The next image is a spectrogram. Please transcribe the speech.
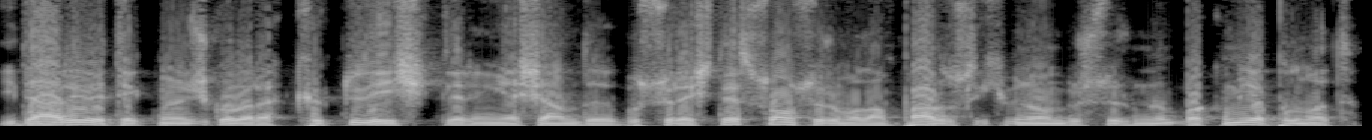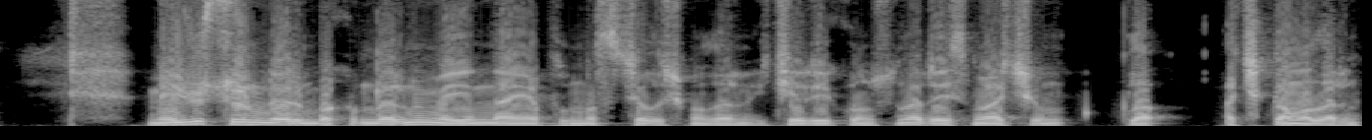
İdari ve teknolojik olarak köklü değişikliklerin yaşandığı bu süreçte son sürüm olan Pardus 2011 sürümünün bakımı yapılmadı. Mevcut sürümlerin bakımlarının ve yeniden yapılması çalışmalarının içeriği konusunda resmi açıkla, açıklamaların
